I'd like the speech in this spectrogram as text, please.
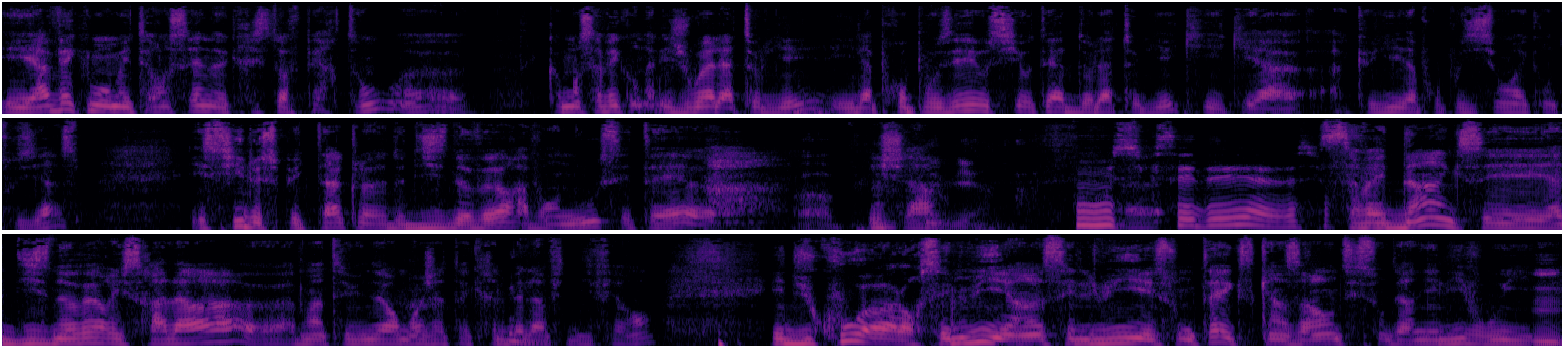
Et avec mon metteur en scène, Christophe Perton, euh, comme on savait qu'on allait jouer à l'atelier, il a proposé aussi au théâtre de l'atelier, qui, qui a accueilli la proposition avec enthousiasme. Et si le spectacle de 19h avant nous, c'était euh, Ah, Richard. bien. Vous vous succédez euh, sur Ça va être dingue, c'est à 19h il sera là, euh, à 21h moi j'attaquerai le bel indifférent. Et du coup, euh, alors c'est lui, hein, c'est lui et son texte, 15 ans, c'est son dernier livre où il, où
